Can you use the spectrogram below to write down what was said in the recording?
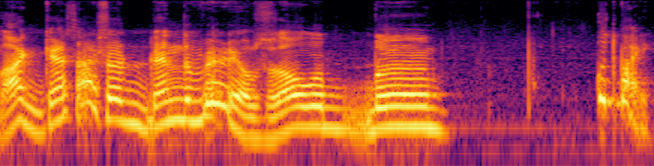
I guess I should end the video. So, uh, goodbye.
